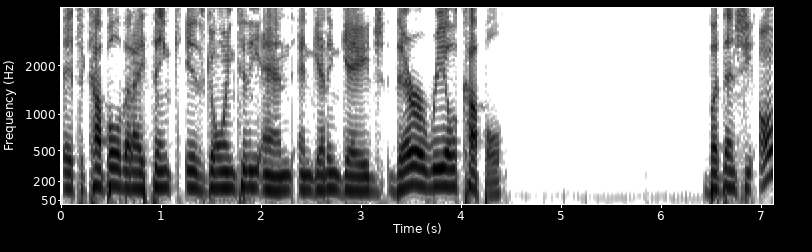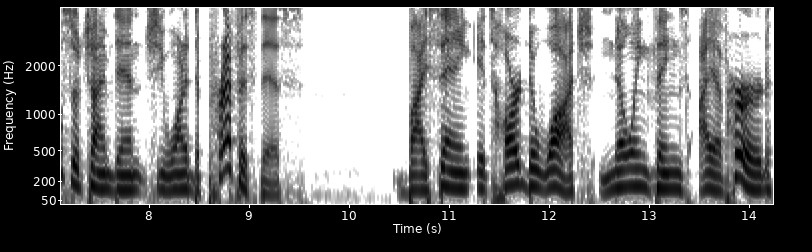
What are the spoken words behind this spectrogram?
It's a couple that I think is going to the end and get engaged. They're a real couple. But then she also chimed in, she wanted to preface this by saying it's hard to watch knowing things I have heard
